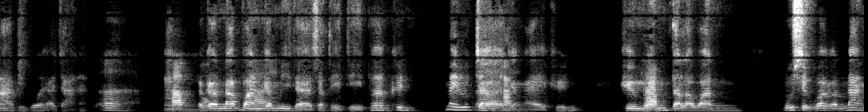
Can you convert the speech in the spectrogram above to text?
มากพี่บ๊วยอาจารย์นะเออครับ แล้วก็นับวันใช่ก็มีแต่สถิติเพิ่มขึ้น ไม่รู้จะครับยังไงคือคือเหมือนแต่ละวันรู้สึกว่าก็นั่ง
